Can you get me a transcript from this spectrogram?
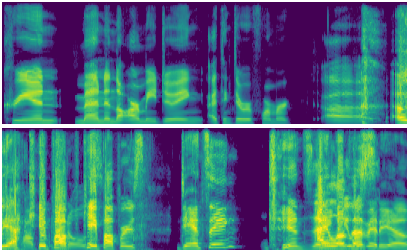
Korean men in the army doing. I think they were former. Uh, oh, yeah. K-pop K pop. K poppers dancing. dancing. I love It that video.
